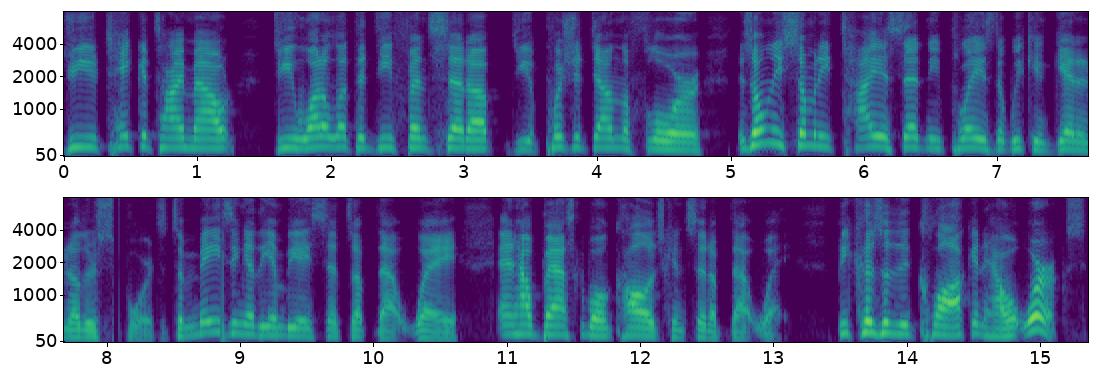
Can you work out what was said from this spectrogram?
Do you take a timeout? Do you want to let the defense set up? Do you push it down the floor? There's only so many Tyus Edney plays that we can get in other sports. It's amazing how the NBA sets up that way and how basketball and college can set up that way because of the clock and how it works.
